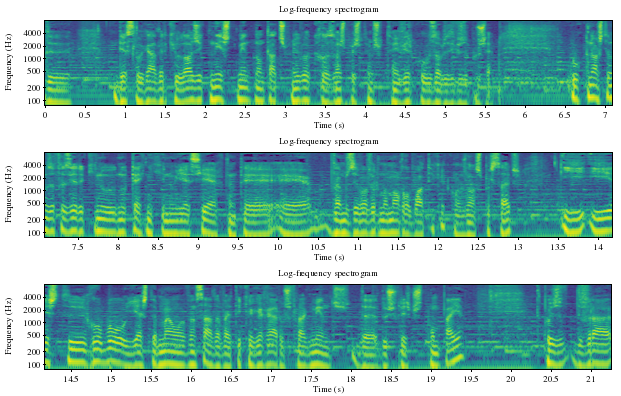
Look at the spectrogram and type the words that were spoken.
de, desse legado arqueológico que neste momento não está disponível, que razões depois temos, têm a ver com os objetivos do projeto. O que nós estamos a fazer aqui no, no técnico e no ISR portanto, é, é, vamos desenvolver uma mão robótica com os nossos parceiros e, e, este robô e esta mão avançada vai ter que agarrar os fragmentos da, dos frescos de Pompeia depois deverá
